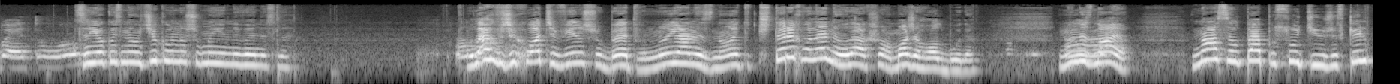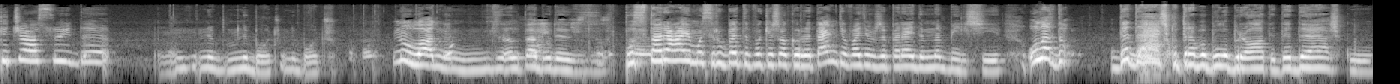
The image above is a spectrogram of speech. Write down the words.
битву. Це якось неочікувано, що ми її не винесли. Олег вже хоче в іншу битву. Ну я не знаю. Тут 4 хвилини, Олег, що, може гол буде. Ну не знаю. У нас ЛП, по суті, вже скільки часу йде. Не, не бачу, не бачу. Ну ладно, ЛП буде. Постараємось робити поки що коротеньке, потім вже перейдемо на більші. Олег, дав- ДДшку треба було брати, ДДшку.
